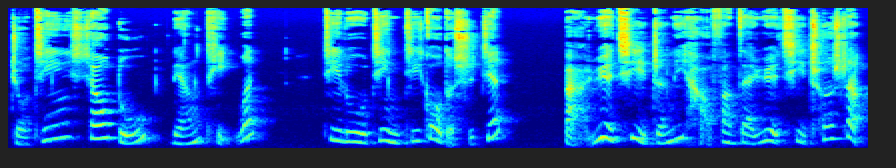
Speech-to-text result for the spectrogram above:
酒精消毒，量体温，记录进机构的时间，把乐器整理好放在乐器车上。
